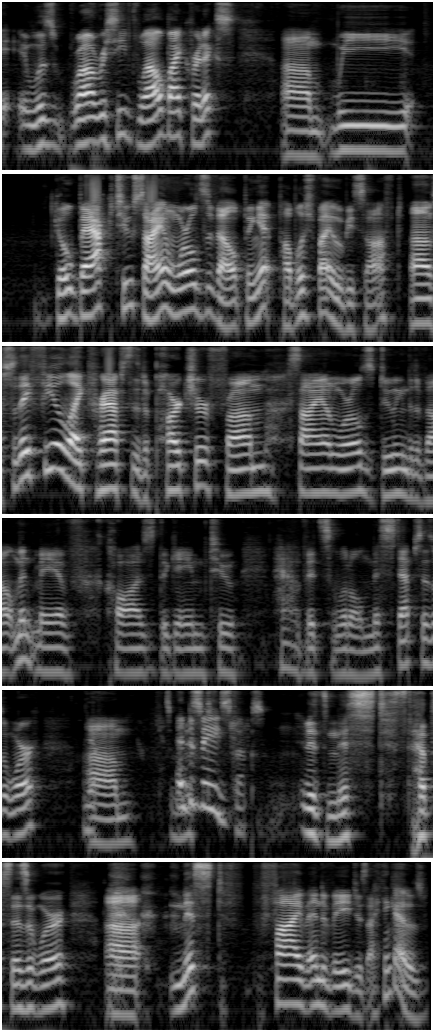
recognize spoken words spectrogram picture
it, it, was well received well by critics. Um, we go back to Cyan Worlds developing it, published by Ubisoft. Uh, so they feel like perhaps the departure from Cyan Worlds doing the development may have caused the game to have its little missteps, as it were. Yeah. Um, it's and debate steps. It's missed steps, as it were. Uh, Myst five End of Ages. I think I was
